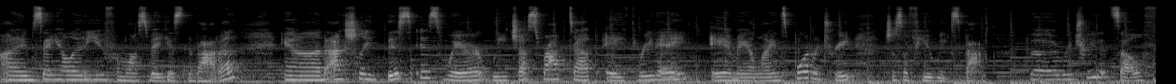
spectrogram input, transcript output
I'm saying hello to you from Las Vegas, Nevada, and actually, this is where we just wrapped up a three day AMA Alliance board retreat just a few weeks back. The retreat itself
